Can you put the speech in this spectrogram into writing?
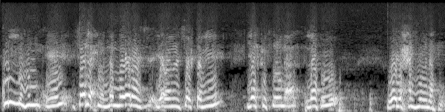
كلهم إيه فرحوا لما يرى يرى الشيخ تميم يقفون له ويحيونه.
